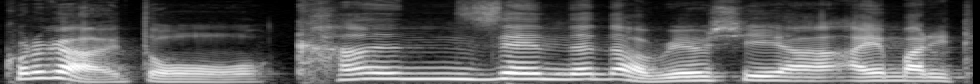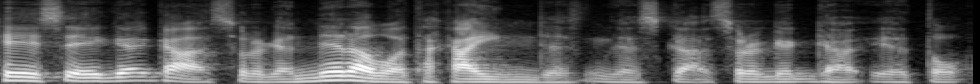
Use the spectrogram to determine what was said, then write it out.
これが、えっと、完全な量子誤り訂正が、それが値段は高いんですが、それが、えっと、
